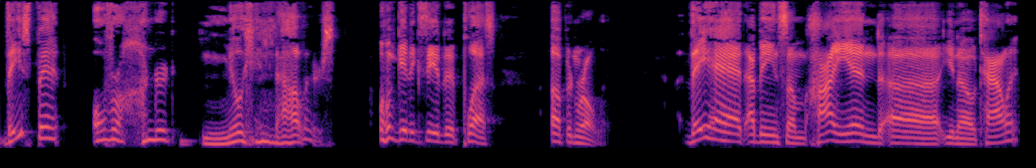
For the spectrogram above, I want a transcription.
They spent over a hundred million dollars on getting CNN Plus up and rolling. They had, I mean, some high end, uh, you know, talent,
